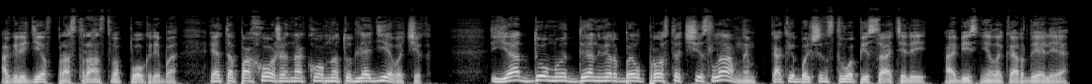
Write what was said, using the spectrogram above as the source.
оглядев пространство погреба. «Это похоже на комнату для девочек. «Я думаю, Денвер был просто тщеславным, как и большинство писателей», — объяснила Корделия.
